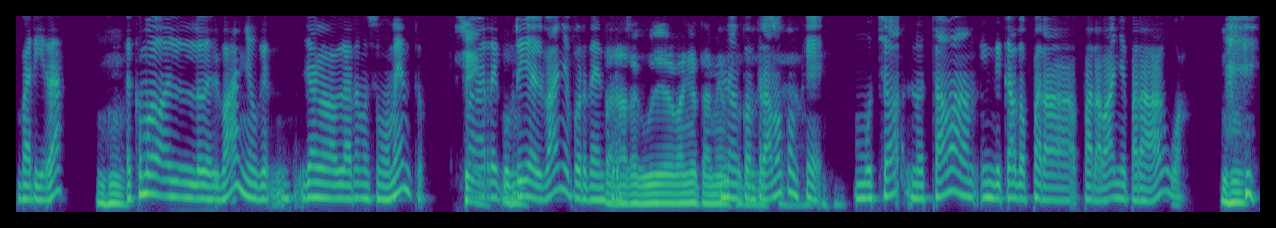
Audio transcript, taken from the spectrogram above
variedad. Es como lo del baño, que ya lo hablaremos en su momento. Sí, para recubrir el baño por dentro. Para recubrir el baño también. Nos es encontramos con que muchos no estaban indicados para, para baño, para agua.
